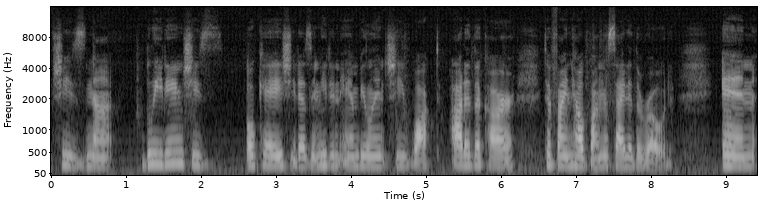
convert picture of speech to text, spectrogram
She's not bleeding. She's okay. She doesn't need an ambulance. She walked out of the car to find help on the side of the road. And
